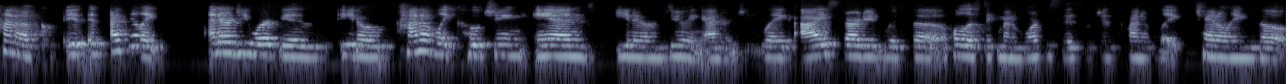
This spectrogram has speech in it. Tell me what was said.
kind of it, it i feel like energy work is you know kind of like coaching and you know doing energy. Like i started with the holistic metamorphosis which is kind of like channeling the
